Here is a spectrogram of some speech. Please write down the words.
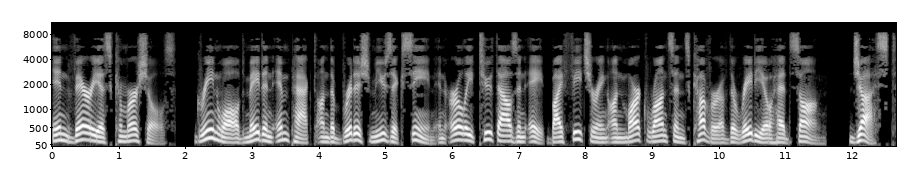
in various commercials. Greenwald made an impact on the British music scene in early 2008 by featuring on Mark Ronson's cover of the Radiohead song, Just.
